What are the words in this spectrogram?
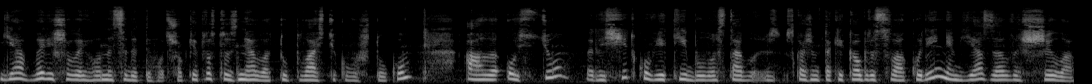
Я вирішила його не садити в горшок. Я просто зняла ту пластикову штуку, але ось цю решітку, в якій було став, скажімо так, яка обросла корінням, я залишила.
